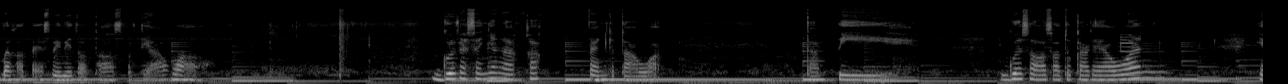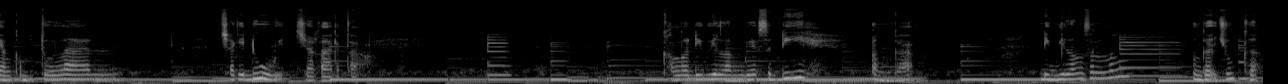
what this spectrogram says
bakal PSBB total seperti awal. Gue rasanya ngakak pengen ketawa tapi gue salah satu karyawan yang kebetulan cari duit Jakarta. Kalau dibilang gue sedih, enggak. Dibilang seneng, enggak juga.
